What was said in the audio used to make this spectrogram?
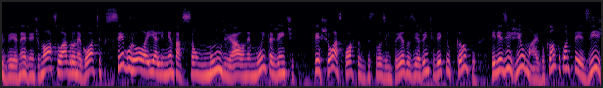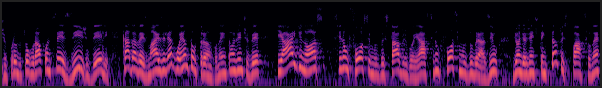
De ver, né, gente? O nosso agronegócio segurou aí a alimentação mundial, né? Muita gente fechou as portas de suas empresas e a gente vê que o campo, ele exigiu mais. O campo, quando você exige, o produtor rural, quando você exige dele, cada vez mais ele aguenta o tranco, né? Então a gente vê que ai de nós se não fôssemos do estado de Goiás, se não fôssemos do Brasil, de onde a gente tem tanto espaço, né,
